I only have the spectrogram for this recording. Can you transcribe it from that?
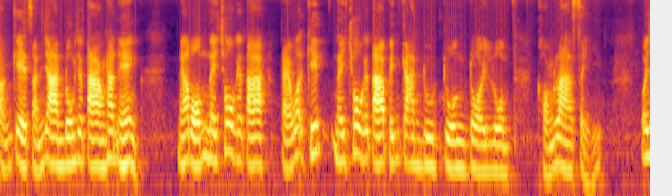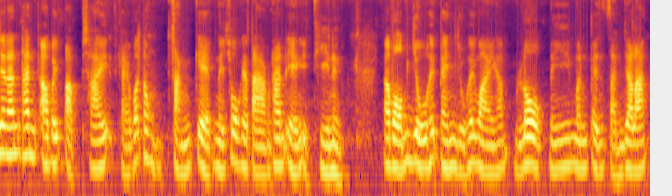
สังเกตสัญญาณดวงชะตาของท่านเองนะครับผมในโชคชะตา แต่ว่าคลิปในโชคชะตาเป็นการดูดวงโดยรวมของราศีเพราะฉะนั้นท่านเอาไปปรับใช้แต่ว่าต้องสังเกตในโชคชะตาของท่านเองอีกทีหนึ่งนะครับผมอยู่ให้เป็นอยู่ให้ไวครับ โลกนี้มันเป็นสัญลักษณ์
